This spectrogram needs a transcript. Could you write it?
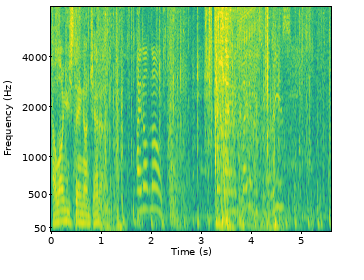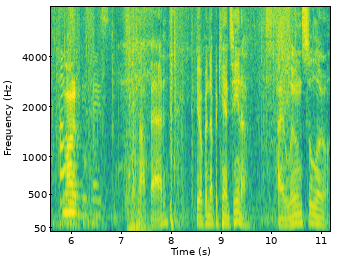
How long are you staying on Jedha? I don't know. But I am excited to see Greez. How No. is he these days? Not bad. He opened up a cantina. Pyloon Saloon.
